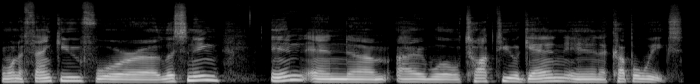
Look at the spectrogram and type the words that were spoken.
I want to thank you for uh, listening in, and um, I will talk to you again in a couple weeks.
